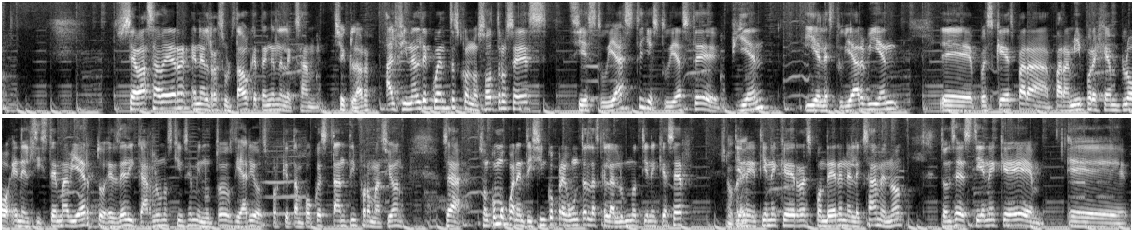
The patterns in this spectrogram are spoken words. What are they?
se va a saber en el resultado que tenga en el examen. Sí, claro. Al final de cuentas con nosotros es si estudiaste y estudiaste bien y el estudiar bien eh, pues que es para, para mí, por ejemplo, en el sistema abierto, es dedicarle unos 15 minutos diarios, porque tampoco es tanta información. O sea, son como 45 preguntas las que el alumno tiene que hacer. Tiene, tiene, que responder en el examen, ¿no? Entonces tiene que eh,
